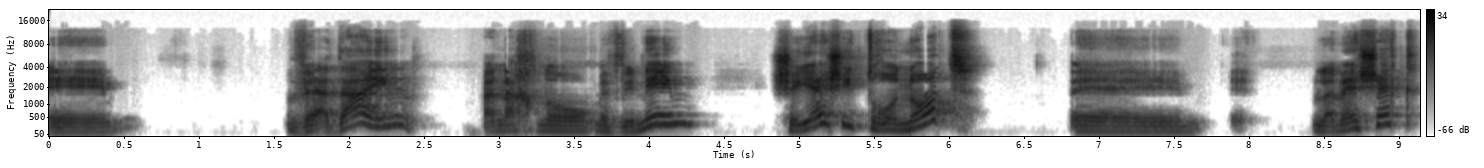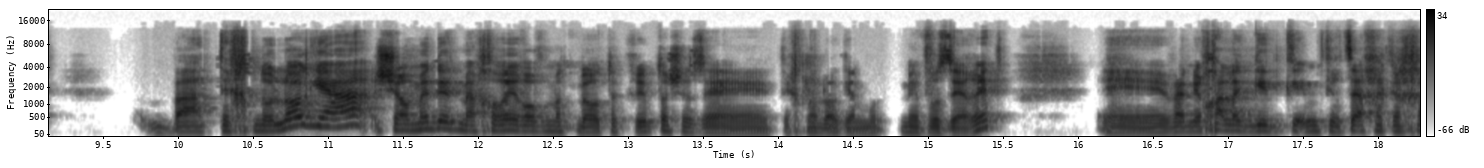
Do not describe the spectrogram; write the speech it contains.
אה, ועדיין אנחנו מבינים שיש יתרונות אה, למשק בטכנולוגיה שעומדת מאחורי רוב מטבעות הקריפטו שזה טכנולוגיה מבוזרת ואני אוכל להגיד אם תרצה אחר כך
